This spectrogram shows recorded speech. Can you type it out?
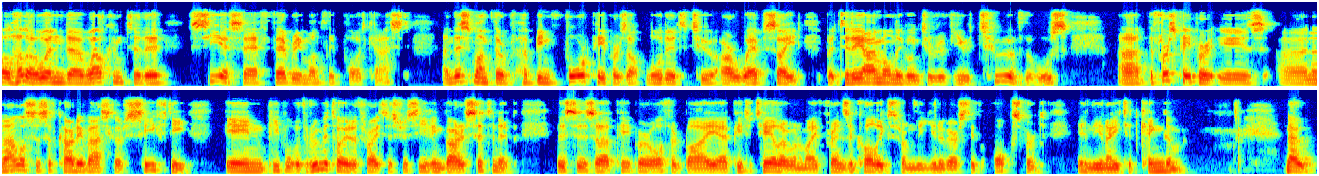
Well, hello and uh, welcome to the CSF February monthly podcast. And this month there have been four papers uploaded to our website, but today I'm only going to review two of those. Uh, the first paper is an analysis of cardiovascular safety in people with rheumatoid arthritis receiving baricitinib. This is a paper authored by uh, Peter Taylor, one of my friends and colleagues from the University of Oxford in the United Kingdom. Now,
